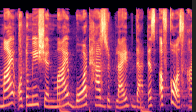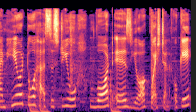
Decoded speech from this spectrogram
my automation my bot has replied that is of course i'm here to assist you. What is your question? Okay?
